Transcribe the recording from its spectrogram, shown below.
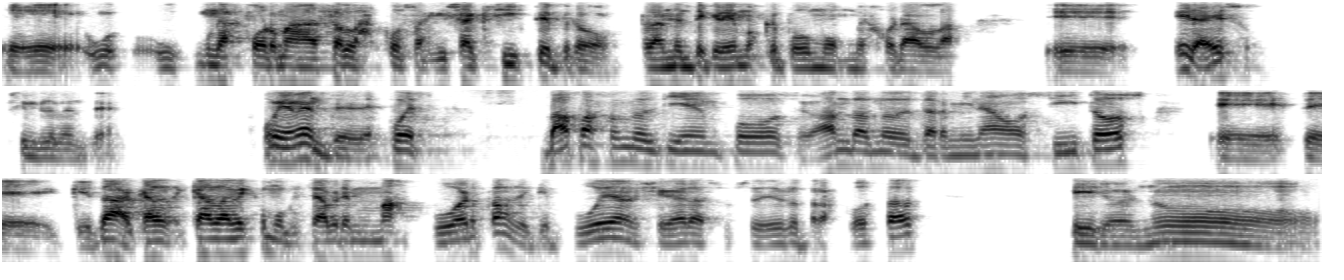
eh, una forma de hacer las cosas que ya existe, pero realmente creemos que podemos mejorarla. Eh, era eso, simplemente. Obviamente, después va pasando el tiempo, se van dando determinados hitos, eh, este, que cada, cada, vez como que se abren más puertas de que puedan llegar a suceder otras cosas pero no,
